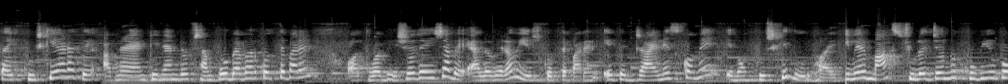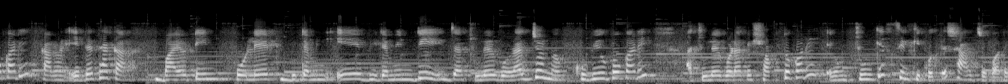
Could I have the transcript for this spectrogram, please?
তাই খুশকি এড়াতে আপনার অ্যান্টি ড্যান্ড্রফ শ্যাম্পু ব্যবহার করতে পারেন অথবা ভেষজ হিসাবে অ্যালোভেরাও ইউজ করতে পারেন। এতে ড্রাইনেস কমে এবং খুশকি দূর হয়। ডিমের মাস্ক চুলের জন্য খুবই উপকারী, কারণ এতে থাকা biotin folate vitamin A vitamin D যা চুলের গোড়ার জন্য খুবই উপকারী। আর চুলের গোড়াকে শক্ত করে এবং চুলকে সিল্কি করতে সাহায্য করে।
